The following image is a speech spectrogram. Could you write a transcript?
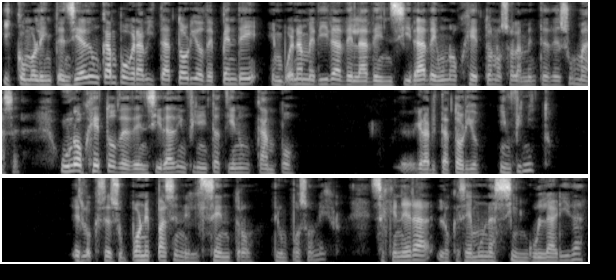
Y como la intensidad de un campo gravitatorio depende en buena medida de la densidad de un objeto, no solamente de su masa, un objeto de densidad infinita tiene un campo eh, gravitatorio infinito es lo que se supone pasa en el centro de un pozo negro. Se genera lo que se llama una singularidad.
